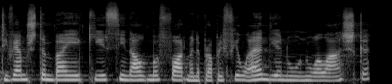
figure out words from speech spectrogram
tivemos também aqui, assim, de alguma forma, na própria Finlândia, no, no Alasca,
